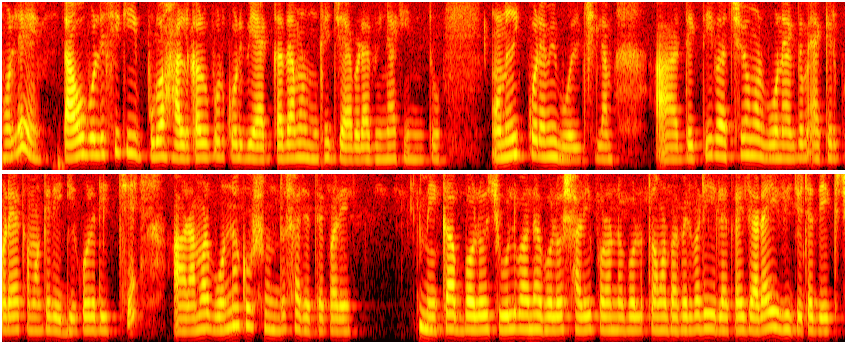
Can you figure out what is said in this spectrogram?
হলে তাও বলেছি কি, পুরো হালকার উপর করবি, এক গাদা আমার মুখে জ্যাবড়াবি না কিন্তু। অনেক করে আমি বলছিলাম। আর দেখতেই পাচ্ছ, আমার বোন একদম একের পর এক আমাকে রেডি করে দিচ্ছে। আর আমার বোন না খুব সুন্দর সাজাতে পারে। মেকআপ বলো, চুল বাঁধা বলো, শাড়ি পরানো বলো, তো আমার বাপের বাড়ি এলাকায় যারা এই ভিডিওটা দেখছ,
